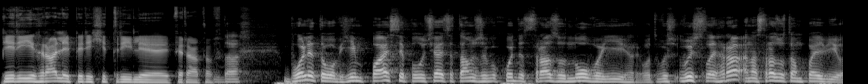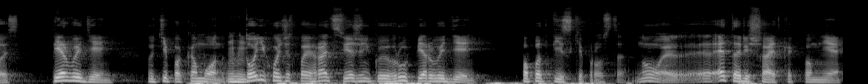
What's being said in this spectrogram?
переиграли, перехитрили пиратов. Да. Более того, в Game Pass е, получается, там же выходят сразу новые игры. Вот вышла игра, она сразу там появилась. Первый день. Ну, типа, come on, угу. кто не хочет поиграть в свеженькую игру в первый день? По подписке просто. Ну, э, э, это решает, как по мне.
